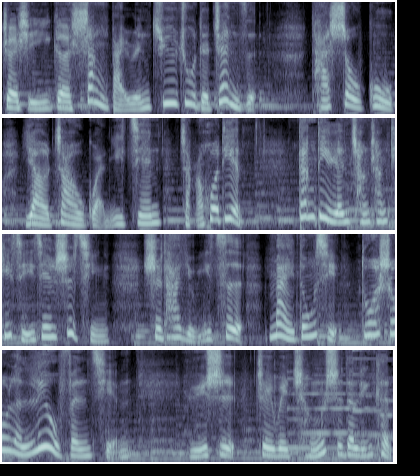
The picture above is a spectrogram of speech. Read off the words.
这是一个上百人居住的镇子。他受雇要照管一间杂货店。当地人常常提起一件事情，是他有一次卖东西多收了六分钱。于是，这位诚实的林肯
